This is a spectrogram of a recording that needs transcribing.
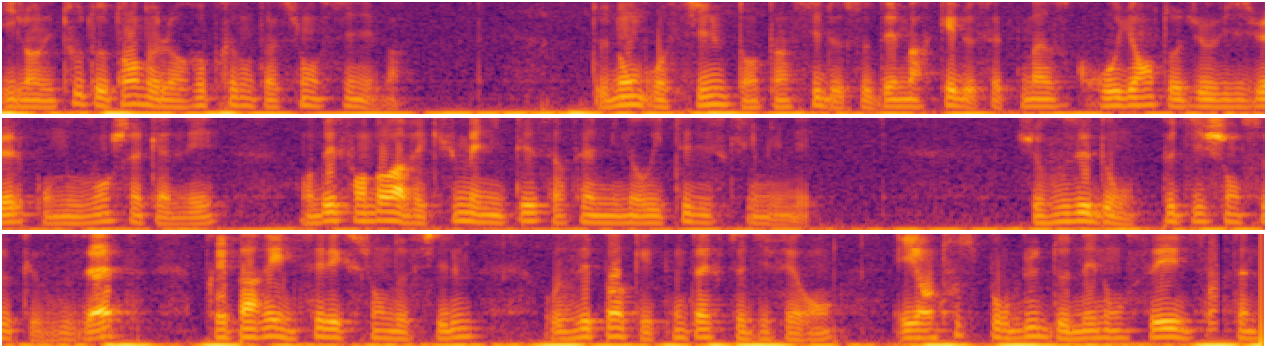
il en est tout autant de leur représentation au cinéma. De nombreux films tentent ainsi de se démarquer de cette masse grouillante audiovisuelle qu'on nous vend chaque année, en défendant avec humanité certaines minorités discriminées. Je vous ai donc, petits chanceux que vous êtes, préparé une sélection de films, aux époques et contextes différents, ayant tous pour but de dénoncer une certaine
